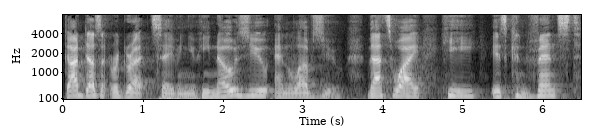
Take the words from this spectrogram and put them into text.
God doesn't regret saving you. He knows you and loves you. That's why He is convinced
